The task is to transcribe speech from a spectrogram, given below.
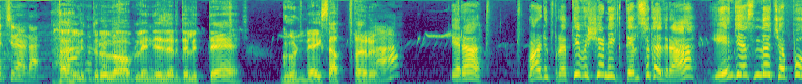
వచ్చినాడా వాళ్ళిద్దరూ లోపల ఏం చేశారో తెలిస్తే గుండెకి సత్తారు? ఎరా వాడి ప్రతి విషయం నీకు తెలుసు కదరా? ఏం చేసిందో చెప్పు.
